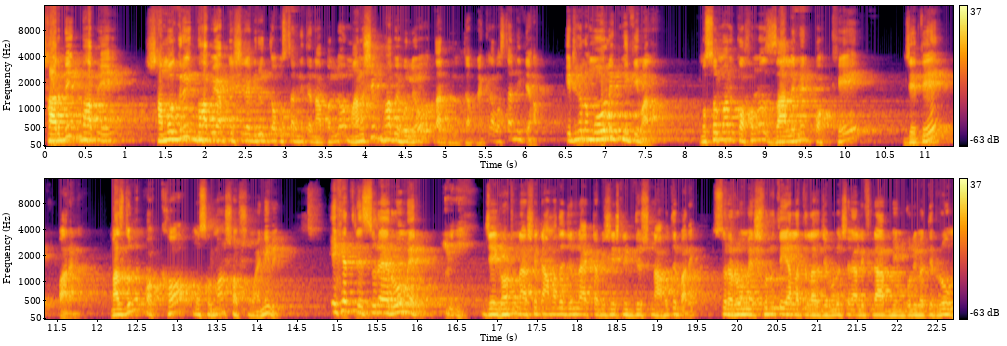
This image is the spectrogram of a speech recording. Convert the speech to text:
সার্বিকভাবে সামগ্রিকভাবে আপনি সেটা বিরুদ্ধে অবস্থান নিতে না পারলেও, মানসিকভাবে হলেও তার বিরুদ্ধে আপনাকে অবস্থান নিতে হবে। এটি হলো মৌলিক নীতিমালা। মুসলমান কখনো জালেমের পক্ষে যেতে পারে না। মাজলুমের পক্ষ মুসলমান সবসময় নিবে। এক্ষেত্রে সুরায় রোমের যে ঘটনা, সেটা আমাদের জন্য একটা বিশেষ নির্দেশনা হতে পারে। সুরা রোমের শুরুতেই আল্লাহ তালা যে বলেছেন আলিফুল্লাহ মিন বলিবাতির রোম।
